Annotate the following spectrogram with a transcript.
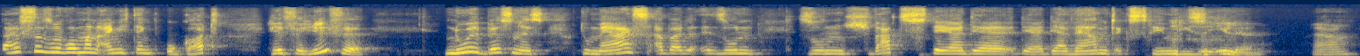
Weißt du, so, wo man eigentlich denkt, oh Gott, Hilfe, Hilfe. Null Business. Du merkst aber äh, so ein, so ein Schwatz, der, der, der, der wärmt extrem die mhm. Seele. Ja.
